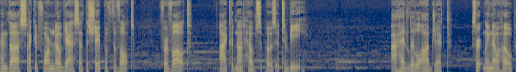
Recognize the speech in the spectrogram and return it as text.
and thus I could form no guess at the shape of the vault. For vault, I could not help suppose it to be. I had little object, certainly no hope,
